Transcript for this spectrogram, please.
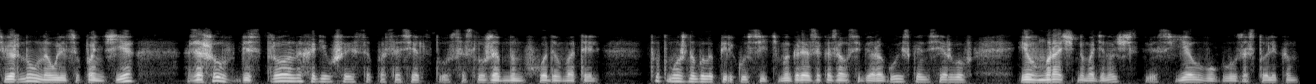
свернул на улицу Понтье, зашел в бистро, находившееся по соседству со служебным входом в отель. Тут можно было перекусить. Мегре заказал себе рагу из консервов и в мрачном одиночестве съел в углу за столиком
